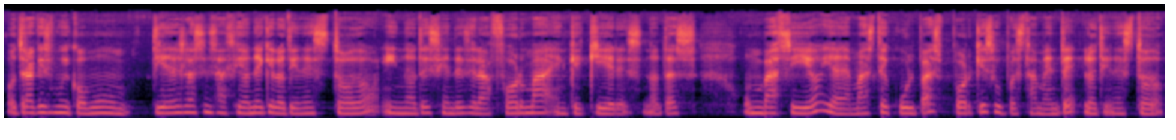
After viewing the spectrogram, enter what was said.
Otra que es muy común, tienes la sensación de que lo tienes todo y no te sientes de la forma en que quieres. Notas un vacío y además te culpas porque supuestamente lo tienes todo.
